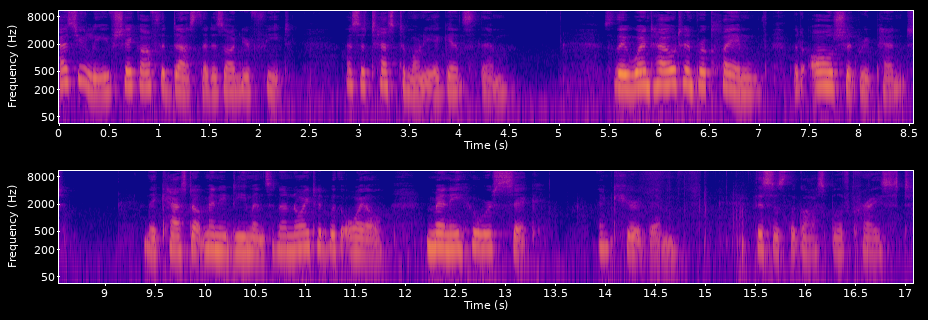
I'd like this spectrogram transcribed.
as you leave, shake off the dust that is on your feet as a testimony against them. So they went out and proclaimed that all should repent. And they cast out many demons and anointed with oil many who were sick and cured them. This is the gospel of Christ.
